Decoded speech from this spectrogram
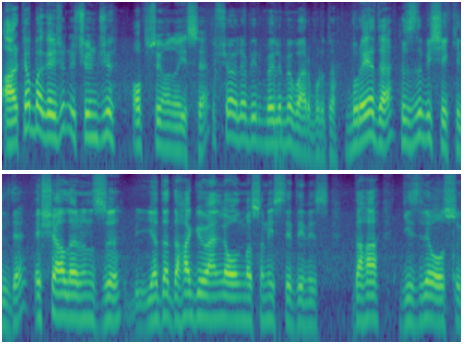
arka bagajın üçüncü opsiyonu ise şöyle bir bölümü var burada. Buraya da hızlı bir şekilde eşyalarınızı ya da daha güvenli olmasını istediğiniz, daha gizli olsun,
